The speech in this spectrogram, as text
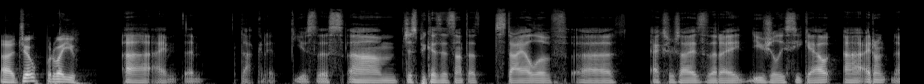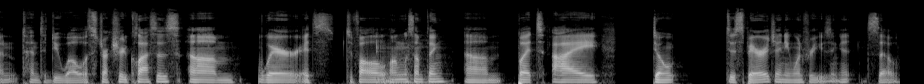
Uh, Joe, what about you? Uh, I'm, I'm, not going to use this um, just because it's not the style of uh, exercise that I usually seek out. Uh, I, don't, I, don't, tend to do well with structured classes um, where it's to follow along with something, um, but I don't disparage anyone for using it. So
